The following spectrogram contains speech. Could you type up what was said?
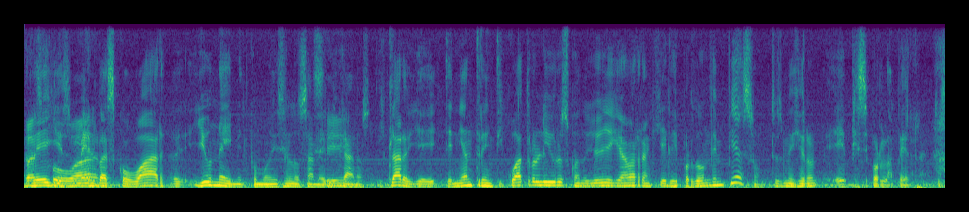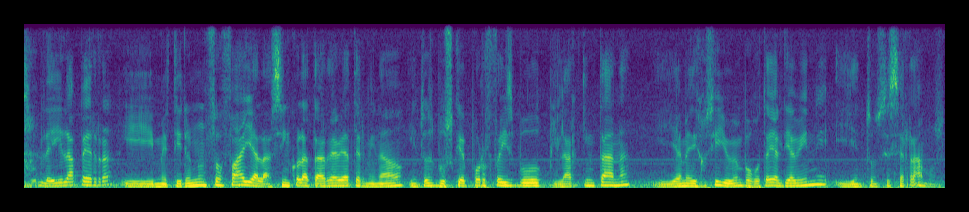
Melba Reyes, Escobar. Melba Escobar, eh, you name it, como dicen los americanos. Y claro, y, eh, tenían 34 libros cuando yo llegué a Barranquilla y dije, ¿por dónde empiezo? Entonces me dijeron, "Eh, empiece por La Perra. Entonces leí La Perra y me tiré en un sofá y a las 5 de la tarde había terminado. Y entonces busqué por Facebook Pilar Quintana y ella me dijo, sí, yo vivo en Bogotá y al día vine y entonces cerramos.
